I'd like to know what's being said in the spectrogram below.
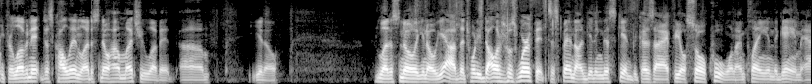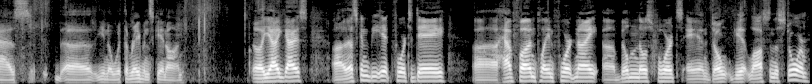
if you're loving it, just call in. Let us know how much you love it. Um, you know, let us know, you know, yeah, the $20 was worth it to spend on getting this skin because I feel so cool when I'm playing in the game as, uh, you know, with the Raven skin on. Uh, yeah, guys, uh, that's going to be it for today. Uh, have fun playing Fortnite, uh, building those forts, and don't get lost in the storm.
